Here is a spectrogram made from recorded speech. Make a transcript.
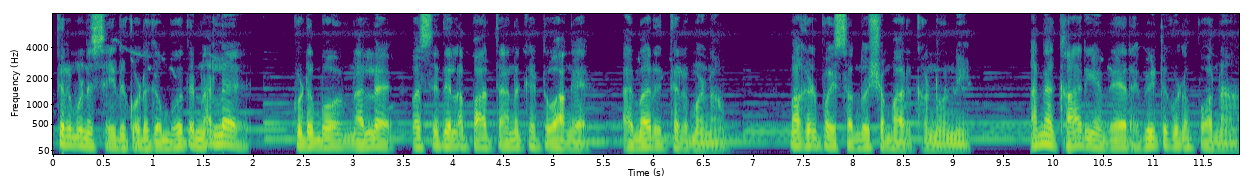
திருமணம் செய்து கொடுக்கும்போது நல்ல குடும்பம் நல்ல வசதியெல்லாம் பார்த்தான்னு கட்டுவாங்க. அது மாதிரி திருமணம். மகள் போய் சந்தோஷமா இருக்கணும் நீ. ஆனா காரியம் வேற. வீட்டுக்குள்ள போனா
